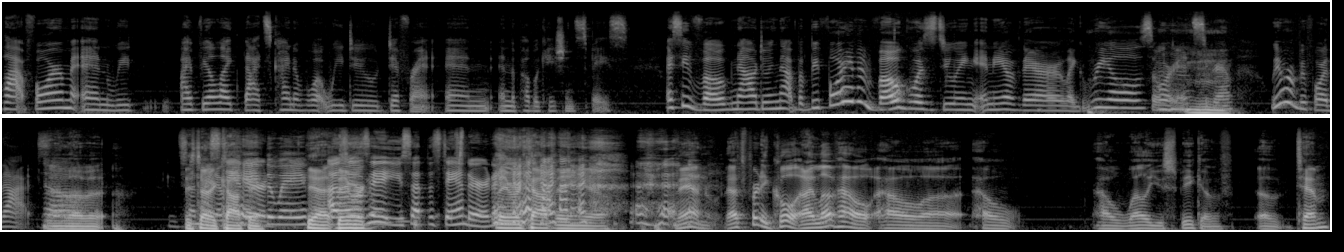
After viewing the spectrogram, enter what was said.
platform, and we I feel like that's kind of what we do different in in the publication space. I see Vogue now doing that, but before even Vogue was doing any of their like reels or Instagram, we were before that. So I love it. They set started the copying. the wave. Yeah, I was they were say you set the standard. they were copying you. Man, that's pretty cool. And I love how how uh, how how well you speak of of Tim.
